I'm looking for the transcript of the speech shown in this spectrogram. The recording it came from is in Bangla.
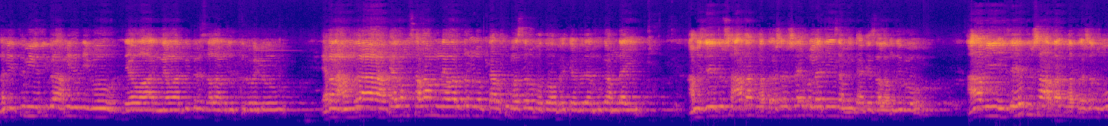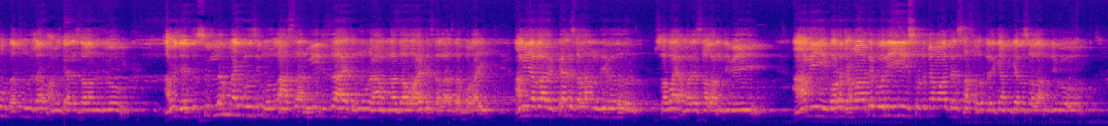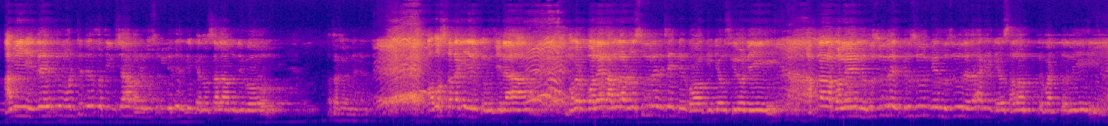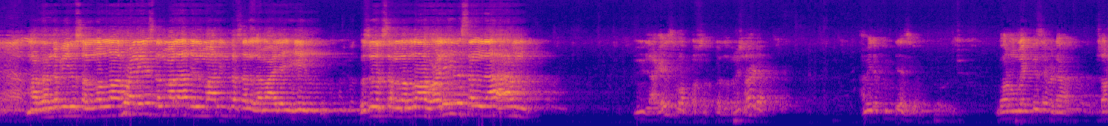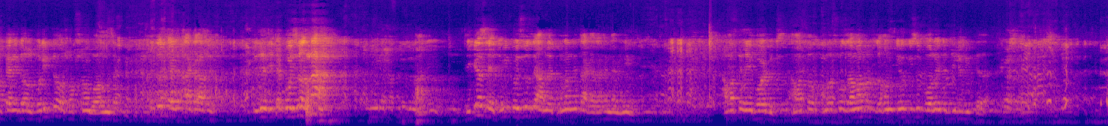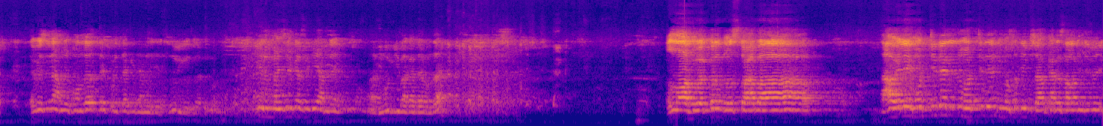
মানে তুমিও দিবা আমিও দিব দেওয়ার নেওয়ার ভিতরে সালামের উত্তর হইল এখন আমরা কেমন সালাম নেওয়ার জন্য কারফু মাসের মতো অপেক্ষা করে মুখ আমরাই আমি যেহেতু শাহবাগ মাদ্রাসার শেখুল হাদিস, আমি কাকে সালাম দিব? আমি যেহেতু শাহবাগ মাদ্রাসার মুহতামিম সাহেব, আমি কাকে সালাম দিব? আমি যেহেতু সুল্লাম ভাই মুজিবুল হাসান মীর জাহেদ মুর আহমদ, জাওয়াহিদ সালাসা পড়াই। আমি আবার কারে সালাম দিব? সবাই আমারে সালাম দিবে। আমি বড় জামাতে করি ছোট জামাতের ছাত্রদেরকে আমি কেন সালাম দিব? আমি যেহেতু মসজিদের খতিব সাহেব, আমি মুসল্লিদেরকে কেন সালাম দিব? অবস্থাটা কি এরকম কিনা? মগর বলেন আল্লাহ রসুলের চাইতে বড় কি কেউ ছিল নি? আপনারা বলেন, হুজুরের, হুজুরকে হুজুরের আগে কেউ সালাম দিতে পারতো নি? মাররান নবী সাল্লাল্লাহু আলাইহি ফাসাল্লাম আলাইহিম। হুজুর সাল্লাল্লাহু আলাইহি ওয়াসাল্লাম লাগাইছ বাপ্পা সত্য বিষয়টা আমি এটা খুঁজতে আছি। গরম লাগতেছে বেটা। সরকারি দল করি তো, সবসময় গরম থাকে। টাকা আছে। তুই যেটা কইছ না, ঠিক আছে, তুমি কইছো যে আমরা তোমার টাকা রাখেন, আমি নিব। আমার তো এই বয় ঢুকছে আমার তো আমরা সোজা মানুষ যখন কেউ কিছু বলে, এটা দিলে দিতে যায় এবার যে আপনি পঞ্চায়েতে কই থাকি যে আমি চুরি এরকম মানুষের কাছে গিয়ে আপনি মুরগি বাগা দেওয়া যায় আল্লাহু আকবার, দোস্ত আবার তাহলে মসজিদের মসজিদের খতিব সাহেব কারে সালাম দিবে?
